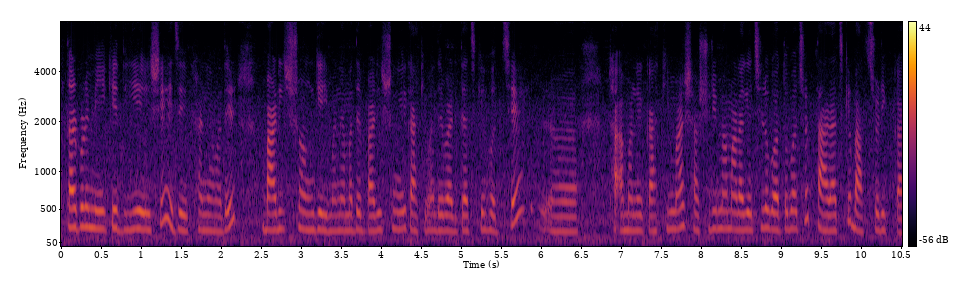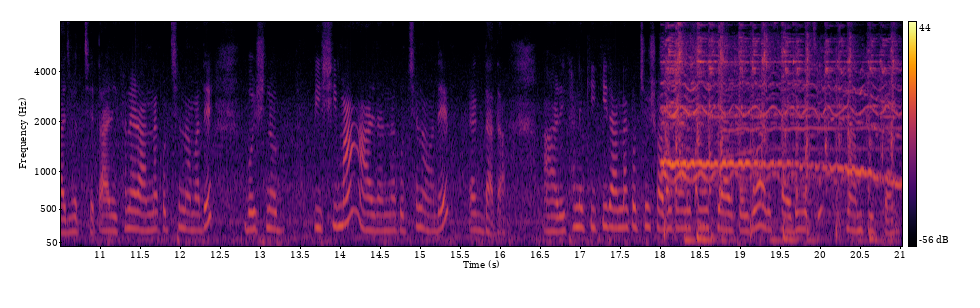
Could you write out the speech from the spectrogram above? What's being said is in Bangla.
তারপরে মেয়েকে দিয়ে এসে যে এখানে আমাদের বাড়ির সঙ্গেই মানে আমাদের বাড়ির সঙ্গে কাকিমাদের বাড়িতে আজকে হচ্ছে মানে কাকিমার শাশুড়ি মা মারা গেছিল গত বছর, তার আজকে বাৎসরিক কাজ হচ্ছে। তার এখানে রান্না করছেন আমাদের বৈষ্ণব পিসিমা আর রান্না করছেন আমাদের এক দাদা। আর এখানে কি কি রান্না করছে সবই তোমাদের সঙ্গে শেয়ার করব, আর সাইডে হচ্ছে নাম কীর্তন।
